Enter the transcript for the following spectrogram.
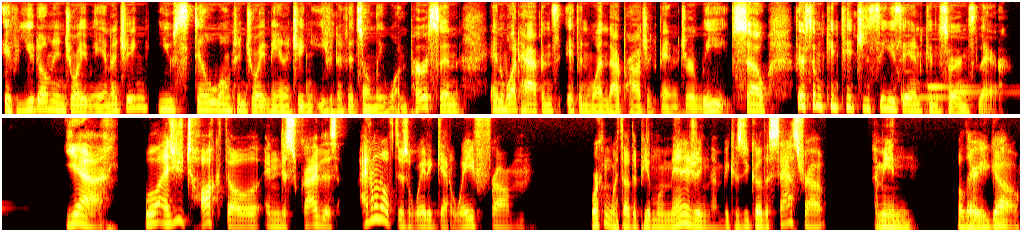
if you don't enjoy managing, you still won't enjoy managing even if it's only one person. And what happens if and when that project manager leaves? So there's some contingencies and concerns there. Yeah. Well, as you talk though and describe this, I don't know if there's a way to get away from working with other people and managing them because you go the SaaS route. I mean, well, there you go.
